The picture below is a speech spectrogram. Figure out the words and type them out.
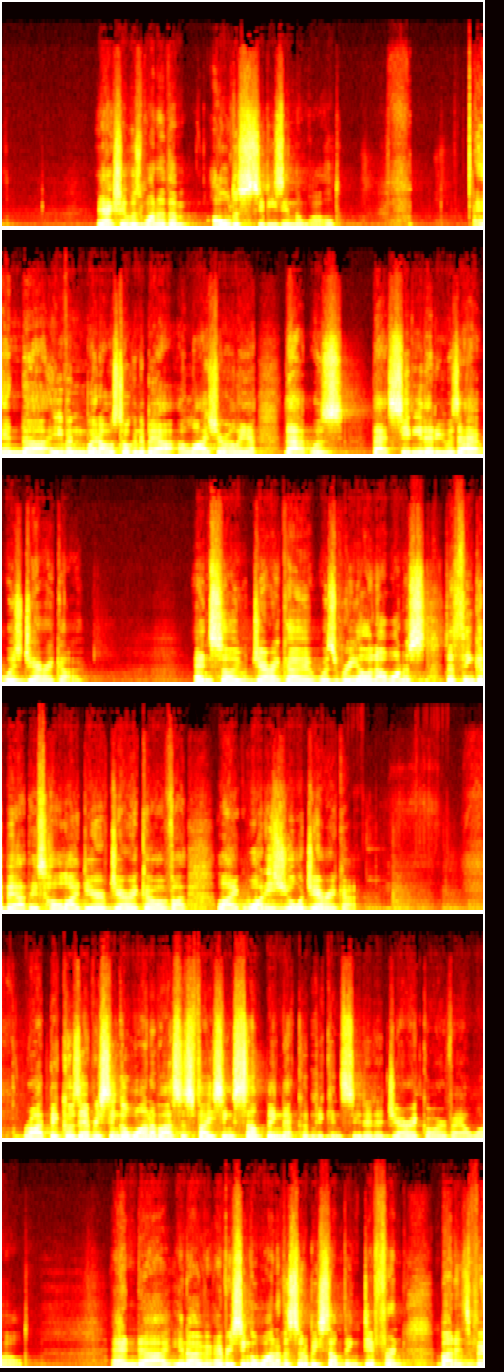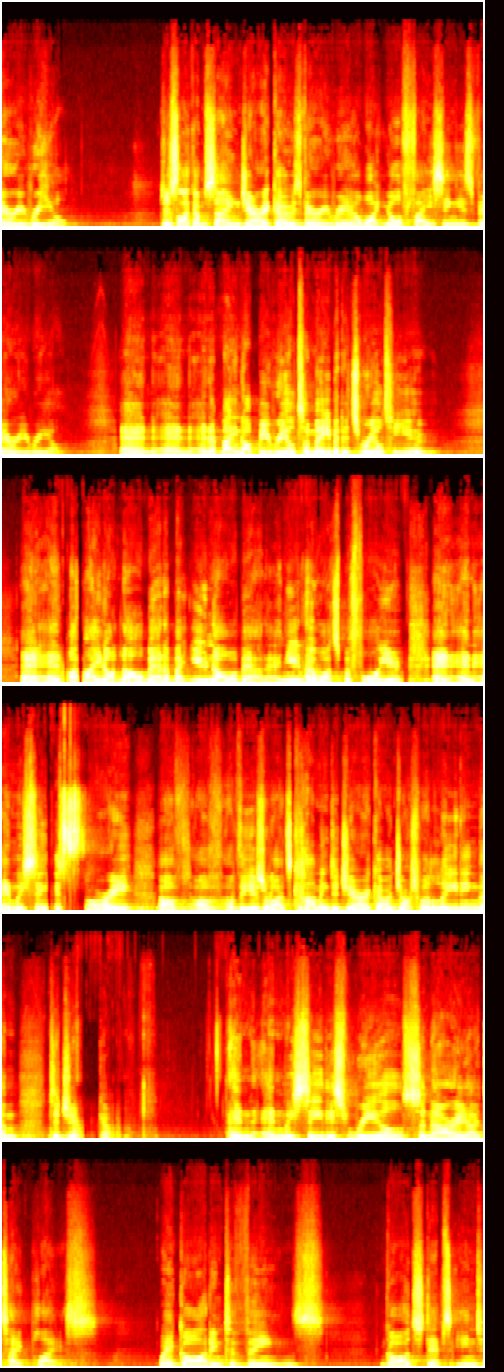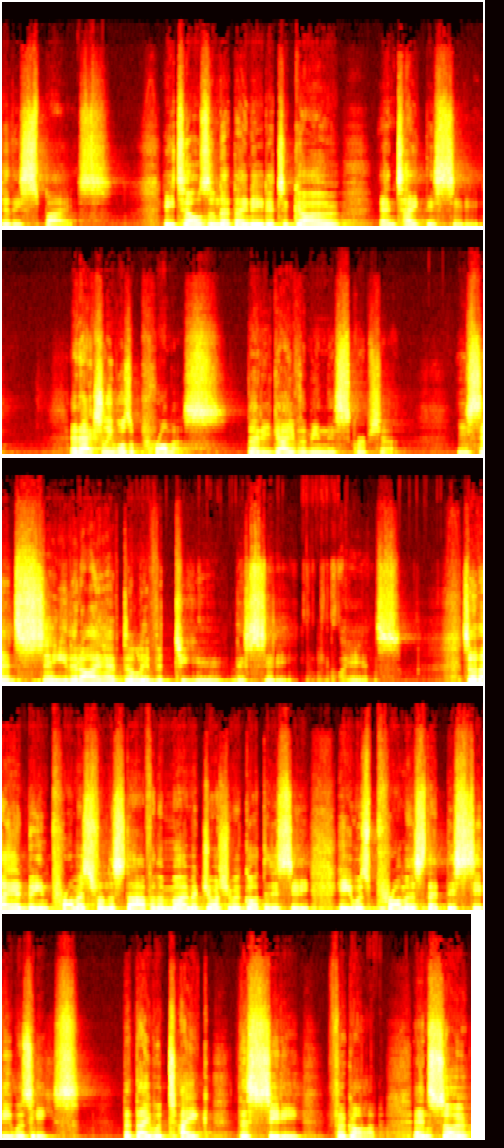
It actually was one of the oldest cities in the world. And uh, even when I was talking about Elisha earlier, that was that city that he was at was Jericho. And so Jericho was real. And I want us to think about this whole idea of Jericho of uh, like, what is your Jericho? Right? Because every single one of us is facing something that could be considered a Jericho of our world. And, uh, you know, every single one of us, it'll be something different, but it's very real. Just like I'm saying, Jericho is very real, what you're facing is very real. And, and, and it may not be real to me, but it's real to you. And, I may not know about it, but you know about it, and you know what's before you. And, and, and we see this story of, of, of the Israelites coming to Jericho and Joshua leading them to Jericho. And, and we see this real scenario take place where God intervenes, God steps into this space. He tells them that they needed to go and take this city. It actually was a promise that he gave them in this scripture. He said, See that I have delivered to you this city in your hands. So they had been promised from the start. From the moment Joshua got to this city, he was promised that this city was his, that they would take the city for God. And so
